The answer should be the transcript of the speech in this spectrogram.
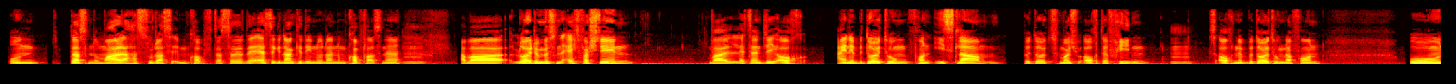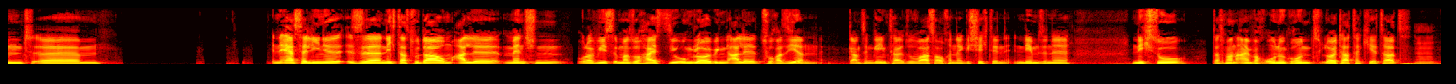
und das normal hast du das im Kopf. Das ist der erste Gedanke, den du dann im Kopf hast, ne? Mhm. Aber Leute müssen echt verstehen, weil letztendlich auch eine Bedeutung von Islam bedeutet zum Beispiel auch der Frieden, Mhm. ist auch eine Bedeutung davon. Und ähm, in erster Linie ist er nicht dazu da, um alle Menschen, oder wie es immer so heißt, die Ungläubigen alle zu rasieren. Ganz im Gegenteil, so war es auch in der Geschichte in, in dem Sinne nicht so, dass man einfach ohne Grund Leute attackiert hat. Mhm.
